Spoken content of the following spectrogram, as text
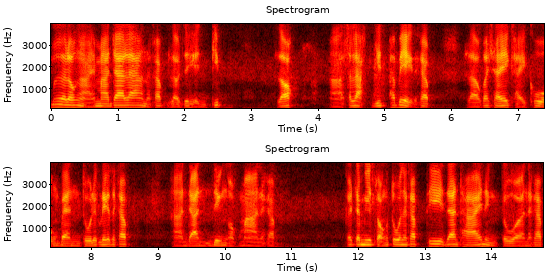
เมื่อเราหงายมาด้านล่างนะครับ เราจะเห็นกิฟล็อกอสลักยึดผ้าเบรกนะครับ เราก็ใช้ไขควงแบนตัวเล็กๆนะครับดันดึงออกมานะครับ ก็จะมี 2 ตัวนะครับที่ด้านท้าย 1 ตัวนะครับ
